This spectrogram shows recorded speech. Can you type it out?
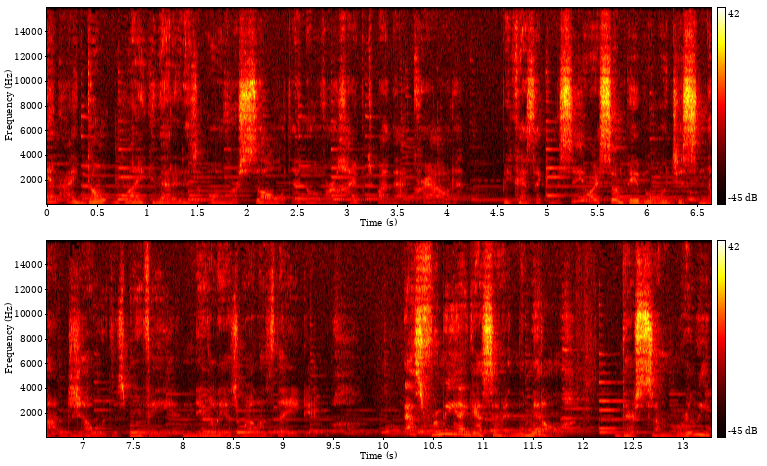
and I don't like that it is oversold and overhyped by that crowd because I can see why some people would just not gel with this movie nearly as well as they do. As for me, I guess I'm in the middle. There's some really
